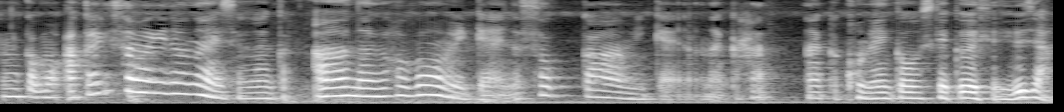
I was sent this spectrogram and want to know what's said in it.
なんかもう当たり障りのないさなんか「ああなるほど」みたいな「そっか」みたいな。なんかはなんかコメントをしてくる人いるじゃん。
